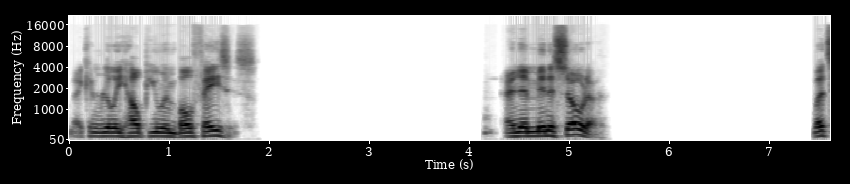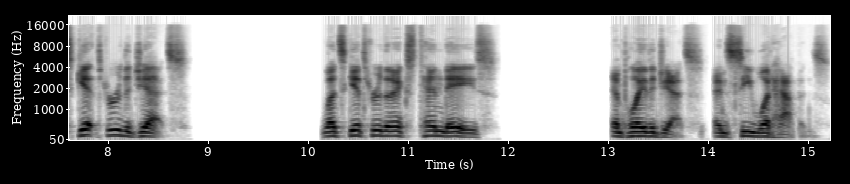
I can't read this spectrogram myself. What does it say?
That can really help you in both phases. And then Minnesota. Let's get through the Jets. Let's get through the next 10 days and play the Jets and see what happens.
